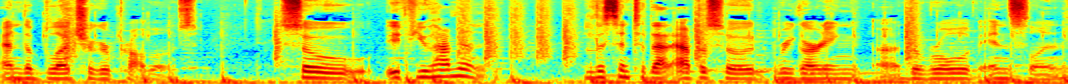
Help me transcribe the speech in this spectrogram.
and the blood sugar problems. So if you haven't listened to that episode regarding uh, the role of insulin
